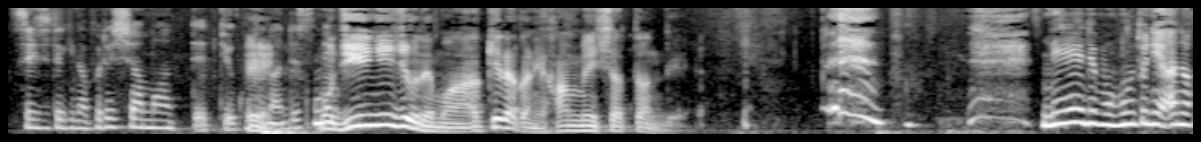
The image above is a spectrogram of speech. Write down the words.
政治的なプレッシャーもあってっていうことなんですね。ええ、もう G20 でも明らかに判明しちゃったんで。ねでも本当にあの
